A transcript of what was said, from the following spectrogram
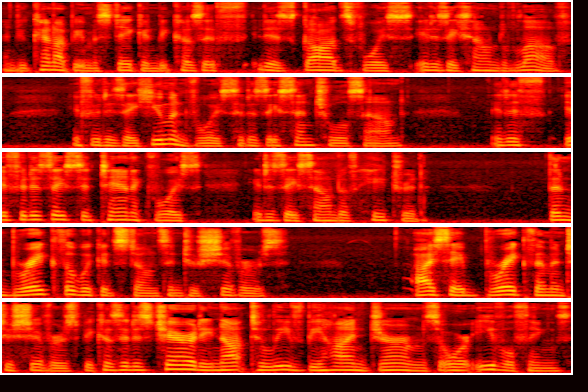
and you cannot be mistaken because if it is God's voice, it is a sound of love. If it is a human voice, it is a sensual sound. If, if it is a satanic voice, it is a sound of hatred. Then break the wicked stones into shivers. I say break them into shivers, because it is charity not to leave behind germs or evil things,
